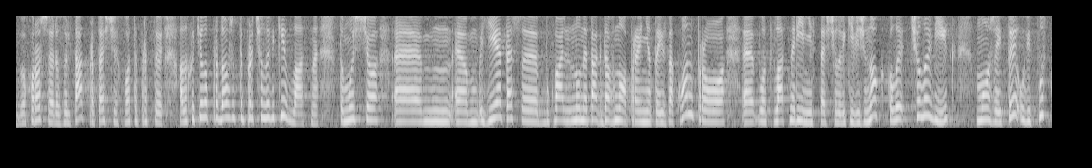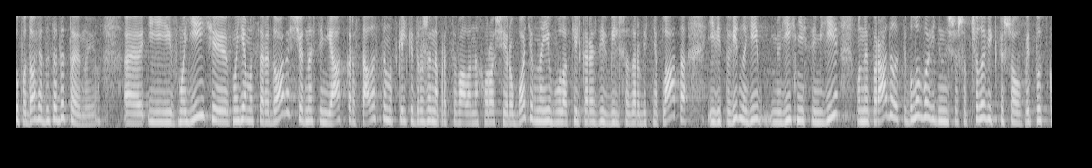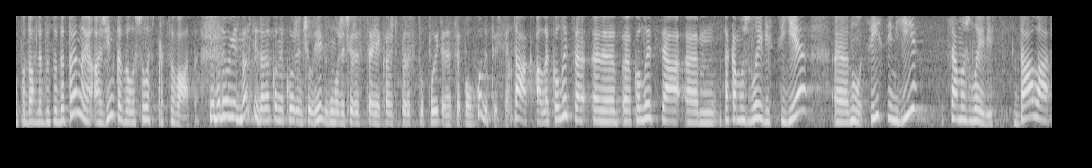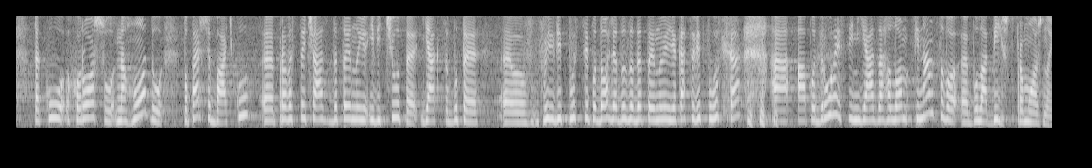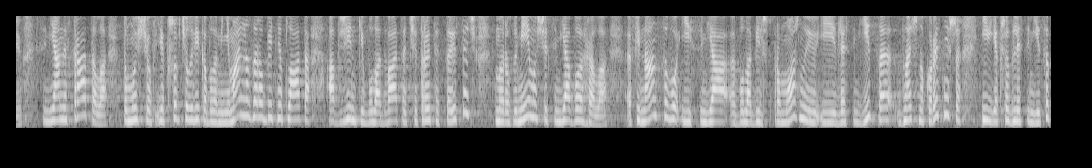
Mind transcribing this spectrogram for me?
е, хороший результат про те, що квоти працюють. Але хотіла б продовжити про чоловіків, власне, тому що е, е, є теж е, буквально ну не так давно прийнятий закон про е, от власне рівність теж чоловіків і жінок, коли чоловік може йти у відпустку по догляду за дитиною. Е, і в моїй в моєму середовищі одна сім'я скористалася цим, оскільки дружина працювала на хорошій роботі. В неї була в кілька разів більша заробітня плата, і відповідно їй їхній сім'ї вони порадилися. Було вигідніше, щоб чоловік пішов в відпустку по догляду за дитиною, а жінка залишилась працювати. Ну, будемо відверті, далеко не кожен чоловік зможе через це, як кажуть, переступити на це погодитися. Так, але коли ця, е, е, коли ця ем, така можливість є, е, ну цій сім'ї. Ця можливість дала таку хорошу нагоду, по-перше, батьку е, провести час з дитиною і відчути, як це бути в відпустці по догляду за дитиною, яка це відпустка. А, а по-друге, сім'я загалом фінансово е, була більш спроможною. Сім'я не втратила, тому що якщо в чоловіка була мінімальна заробітня плата, а в жінки була 20 чи 30 тисяч, ми розуміємо, що сім'я виграла е, фінансово, і сім'я е, була більш спроможною. І для сім'ї це значно корисніше. І якщо для сім'ї це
